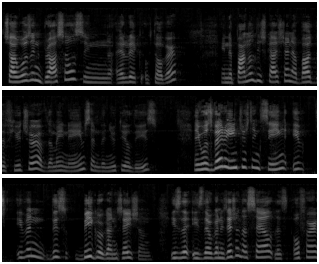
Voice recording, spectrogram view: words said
So I was in Brussels in early October in a panel discussion about the future of domain names and the new TLDs. And it was very interesting seeing if even this big organization is the, is the organization that sell, let's offer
